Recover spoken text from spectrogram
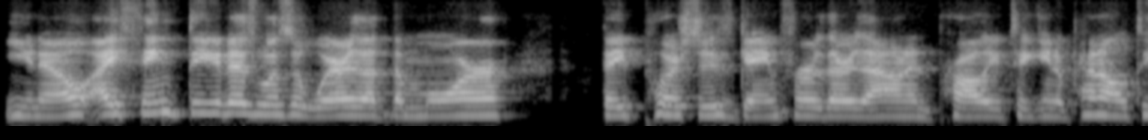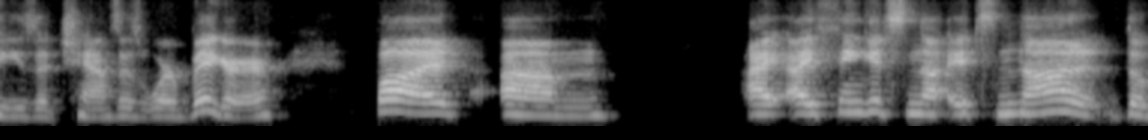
You know, I think Tigres was aware that the more they pushed this game further down and probably taking to penalties, the chances were bigger. But um, I, I think it's not it's not the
